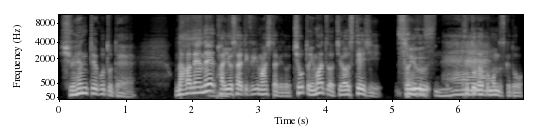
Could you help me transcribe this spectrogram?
主演ということで長年ね俳優されてきましたけどちょっと今までとは違うステージそういうことだと思うんですけど、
